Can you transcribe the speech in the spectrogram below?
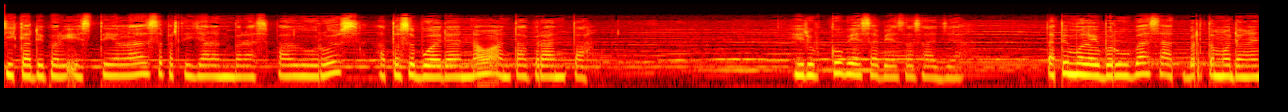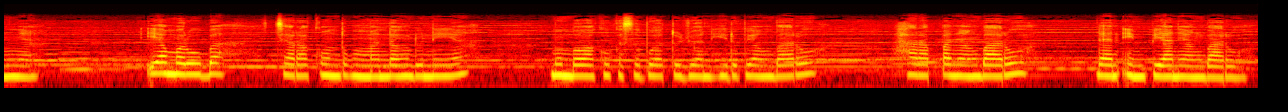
jika diberi istilah seperti jalan beraspal lurus atau sebuah danau antah berantah. Hidupku biasa-biasa saja, tapi mulai berubah saat bertemu dengannya. Ia merubah caraku untuk memandang dunia, membawaku ke sebuah tujuan hidup yang baru, harapan yang baru, dan impian yang baru.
